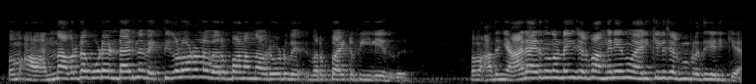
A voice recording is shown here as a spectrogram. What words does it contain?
അപ്പം അന്ന് അവരുടെ കൂടെ ഉണ്ടായിരുന്ന വ്യക്തികളോടുള്ള വെറുപ്പാണെന്ന് അവരോട് വെറുപ്പായിട്ട് ഫീൽ ചെയ്തത്. അപ്പം അത് ഞാനായിരുന്നു എന്നുണ്ടെങ്കിൽ ചിലപ്പോൾ അങ്ങനെയൊന്നും ആയിരിക്കില്ല ചിലപ്പം പ്രതികരിക്കുക.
